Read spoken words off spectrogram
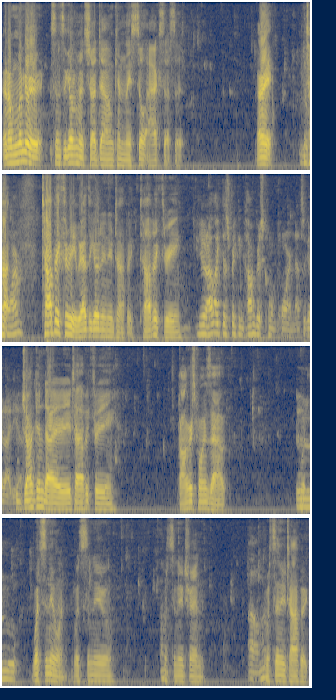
And I wonder, since the government shut down, can they still access it? All right, The Ta- topic three. We have to go to a new topic. Topic three: Dude, I like this freaking Congress porn. That's a good idea. drunken diary. Topic three: Congress porn's out. Ooh. What's the new one? What's the new? What's the new trend? Um, What's the new topic?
